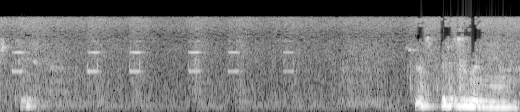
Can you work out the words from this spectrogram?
четыре. Сейчас перезвоним.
